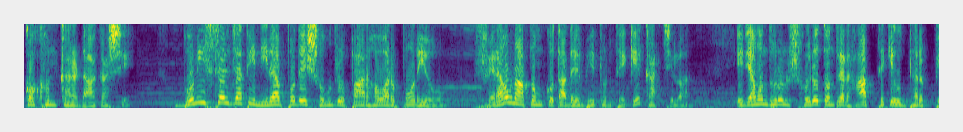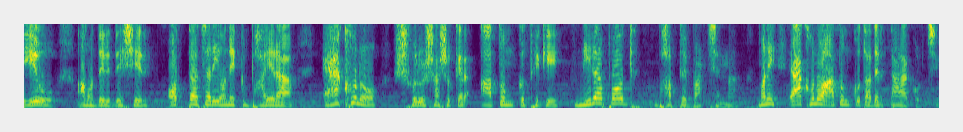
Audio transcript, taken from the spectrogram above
কখন কার ডাক আসে। বনিসরাইল জাতি নিরাপদে সমুদ্র পার হওয়ার পরেও ফেরাউন আতঙ্ক তাদের ভেতর থেকে কাটছিল। না এই যেমন ধরুন স্বৈরতন্ত্রের হাত থেকে উদ্ধার পেয়েও আমাদের দেশের অত্যাচারী অনেক ভাইয়েরা এখনও স্বৈরশাসকের আতঙ্ক থেকে নিরাপদ ভাবতে পারছেন না। মানে এখনও আতঙ্ক তাদের তাড়া করছে।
